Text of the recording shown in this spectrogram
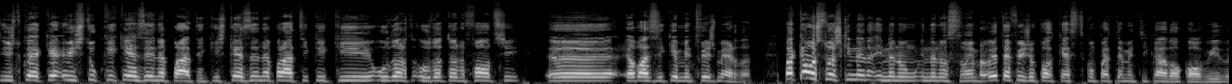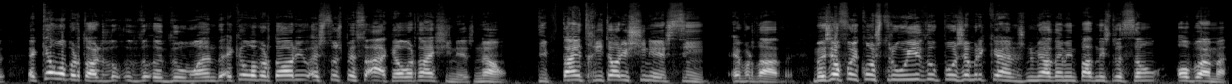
isto, que é, isto o que quer dizer na prática? Isto quer dizer na prática que o, o Dr. Fauci uh, ele basicamente fez merda. Para aquelas pessoas que ainda, ainda, não, ainda não se lembram, eu até fiz um podcast completamente dedicado ao Covid. Aquele laboratório do, do, Wanda, aquele laboratório, as pessoas pensam, ah, aquele laboratório é chinês. Não. Tipo, está em território chinês, sim, é verdade. Mas ele foi construído pelos americanos, nomeadamente para a administração Obama.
